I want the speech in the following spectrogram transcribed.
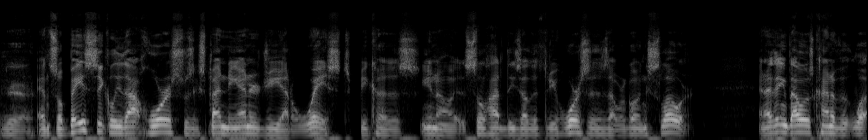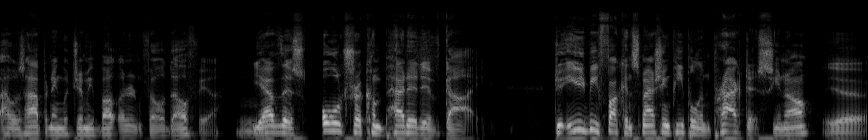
Yeah. And so basically, that horse was expending energy at a waste because you know it still had these other three horses that were going slower. And I think that was kind of what was happening with Jimmy Butler in Philadelphia. Hmm. You have this ultra competitive guy. Dude, you'd be fucking smashing people in practice, you know? yeah,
